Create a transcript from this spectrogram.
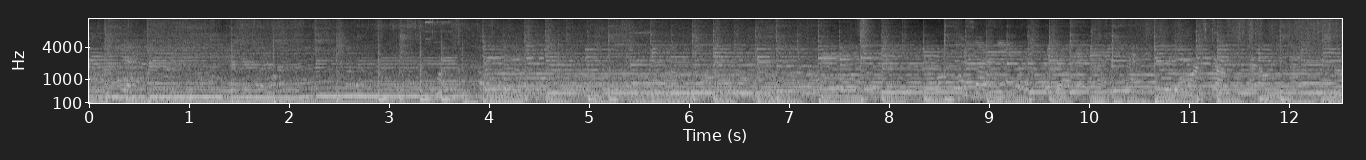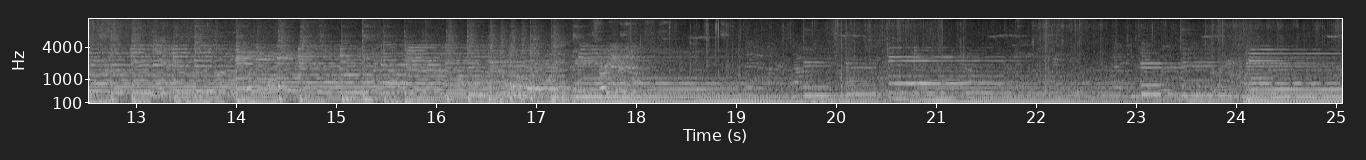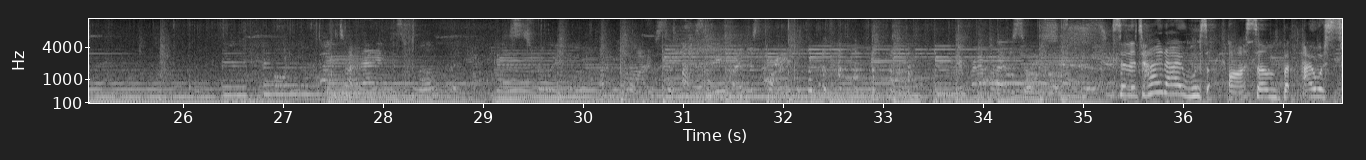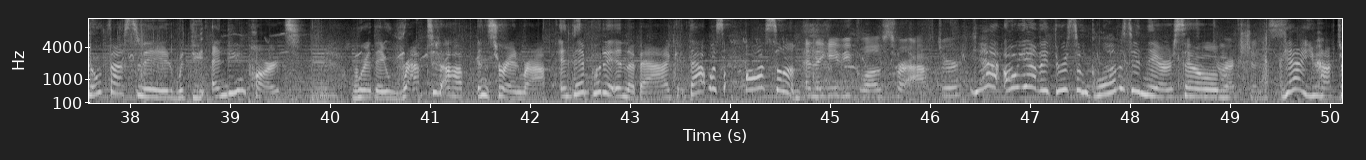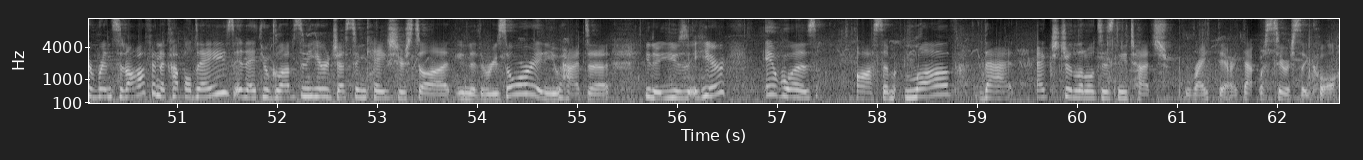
So the tie-dye was awesome, but I was so fascinated with the ending part where they wrapped it up in saran wrap and then put it in a bag. That was awesome. And they gave you gloves for after Yeah, oh yeah, they threw some gloves in there. So directions. yeah, you have to rinse it off in a couple days, and they threw gloves in here just in case you're still at you know the resort and you had to you know use it here. It was awesome. Love that extra little Disney touch right there. That was seriously cool.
